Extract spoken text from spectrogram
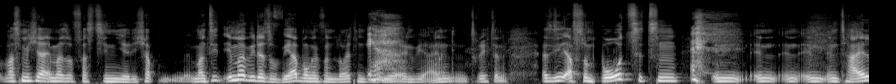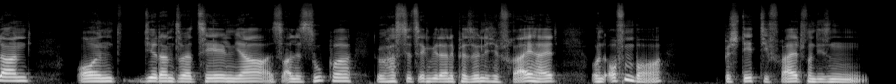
was mich ja immer so fasziniert. Ich habe, man sieht immer wieder so Werbungen von Leuten, die ja. hier irgendwie eintrichtern. Also die auf so einem Boot sitzen in, in, in, in, in Thailand und dir dann so erzählen, ja, ist alles super, du hast jetzt irgendwie deine persönliche Freiheit und offenbar besteht die Freiheit von diesen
